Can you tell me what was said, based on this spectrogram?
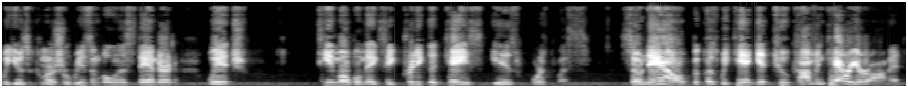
we use a commercial reasonableness standard, which T-Mobile makes a pretty good case is worthless. So now, because we can't get two common carrier on it,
